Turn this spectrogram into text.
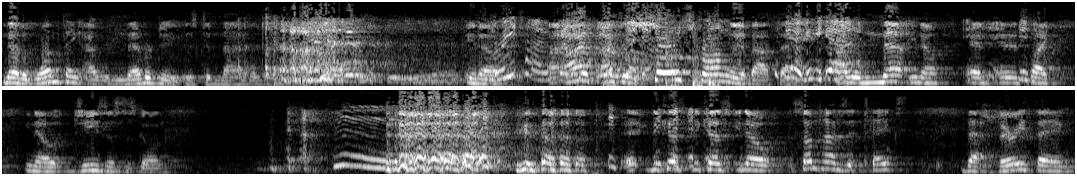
You know, the one thing I will never do is deny the Lord. You know, Three times. I, I, I feel so strongly about that. Yeah. I will not, you know, and, and it's like, you know, Jesus is going. You know, because because you know sometimes it takes that very thing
